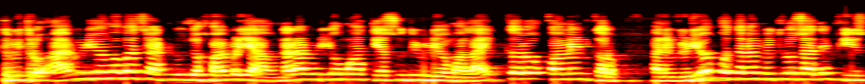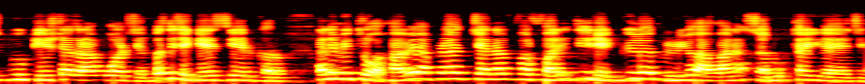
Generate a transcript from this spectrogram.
તો મિત્રો, આ વિડીયોમાં બસ આટલું જો. હવે મળીએ આવનારા વિડીયોમાં. ત્યાં સુધી વિડીયોમાં લાઈક કરો કોમેન્ટ કરો અને વીડિયો પોતાના મિત્રો સાથે ફેસબુક ઇન્સ્ટાગ્રામ વોટ્સએપ બધી જગ્યાએ શેર કરો. અને મિત્રો, હવે આપણા ચેનલ પર ફરીથી રેગ્યુલર વીડિયો આવવાના શરૂ થઈ ગયા છે.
